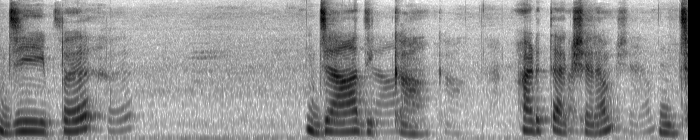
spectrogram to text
ജീപ്പ് ജാതിക്ക. അടുത്ത അക്ഷരം ഝ.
